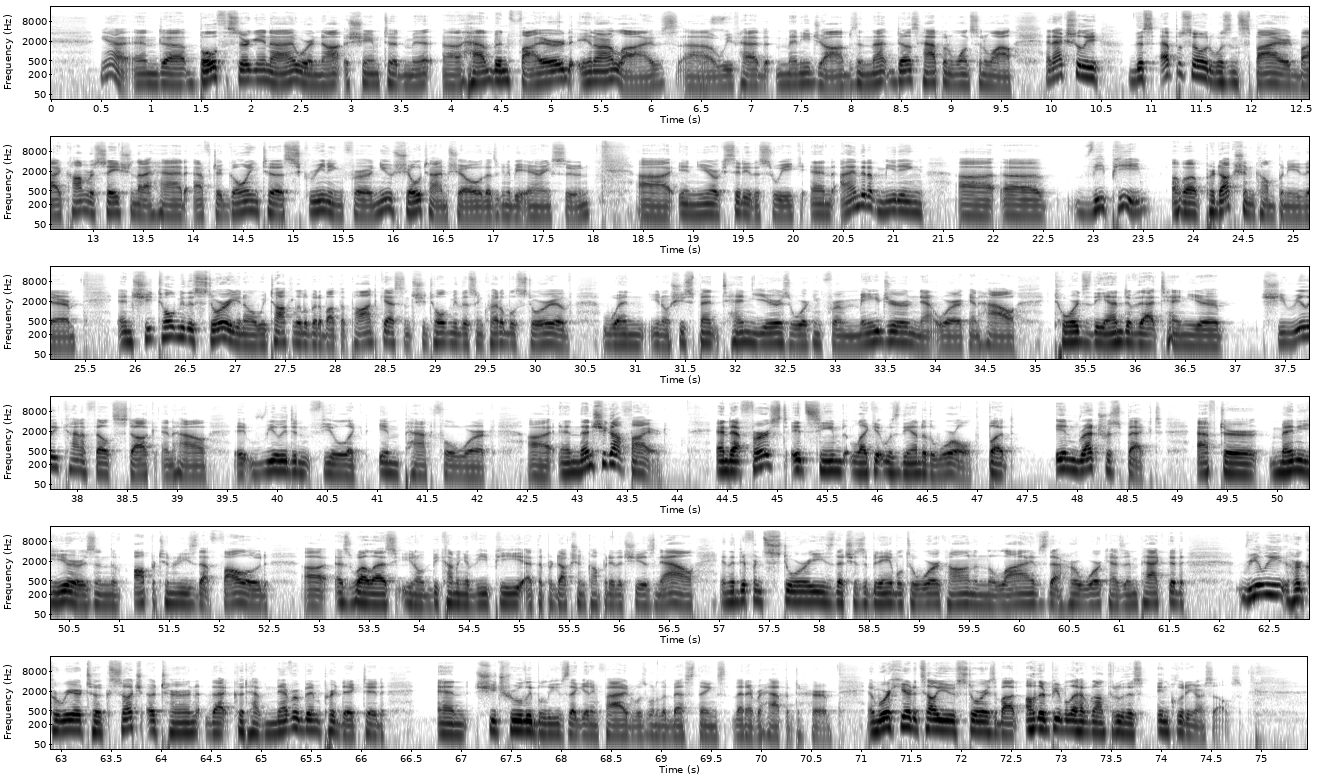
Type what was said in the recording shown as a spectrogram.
Yeah, and uh, both Sergey and I were not ashamed to admit uh, have been fired in our lives. Uh, we've had many jobs, and that does happen once in a while. And actually, this episode was inspired by a conversation that I had after going to a screening for a new Showtime show that's going to be airing soon uh, in New York City this week. And I ended up meeting uh, a VP of a production company there. And she told me this story you know we talked a little bit about the podcast and she told me this incredible story of when you know she spent 10 years working for a major network and how towards the end of that 10 year she really kind of felt stuck and how it really didn't feel like impactful work. Uh, and then she got fired. And at first it seemed like it was the end of the world but in retrospect, after many years and the opportunities that followed, uh, as well as you know becoming a VP at the production company that she is now, and the different stories that she's been able to work on and the lives that her work has impacted, really her career took such a turn that could have never been predicted. And she truly believes that getting fired was one of the best things that ever happened to her. And we're here to tell you stories about other people that have gone through this, including ourselves.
